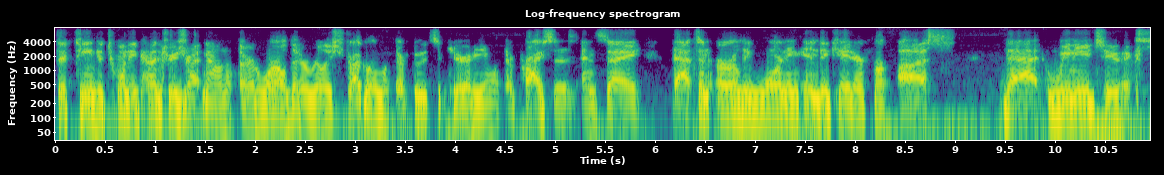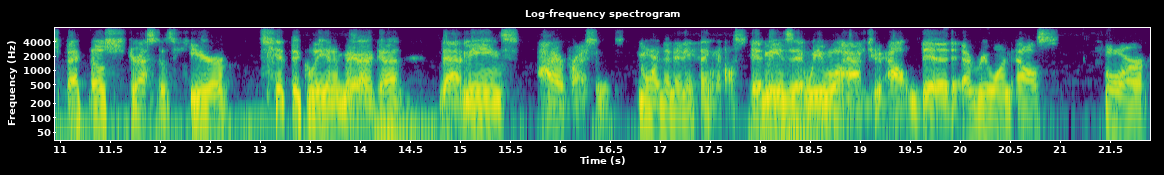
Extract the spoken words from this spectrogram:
15 to 20 countries right now in the third world that are really struggling with their food security and with their prices and say that's an early warning indicator for us that we need to expect those stresses here. Typically in America, that means higher prices more than anything else. It means that we will have to outbid everyone else for,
